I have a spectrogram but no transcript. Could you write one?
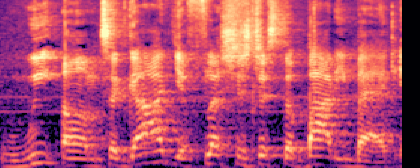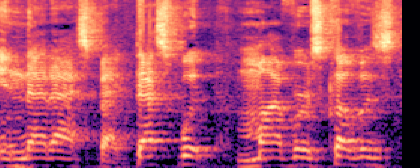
we um to God your flesh is just a body bag in that aspect. That's what my verse covers.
